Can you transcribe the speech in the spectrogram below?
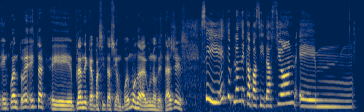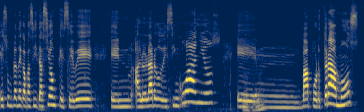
en cuanto a este plan de capacitación, ¿podemos dar algunos detalles? Sí, este plan de capacitación eh, es un plan de capacitación que se ve en, a lo largo de cinco años, eh, va por tramos,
